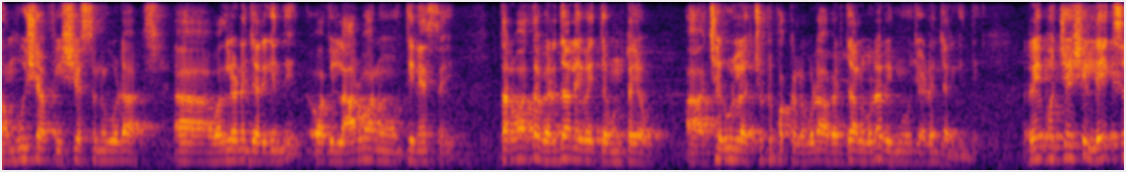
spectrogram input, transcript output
గంబూషా ఫిషెస్ను కూడా వదలడం జరిగింది. అవి లార్వాను తినేస్తాయి. తర్వాత వ్యర్థాలు ఏవైతే ఉంటాయో ఆ చెరువుల చుట్టుపక్కల కూడా ఆ వ్యర్థాలు కూడా రిమూవ్ చేయడం జరిగింది. రేపు వచ్చేసి లేక్స్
